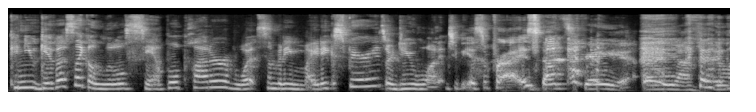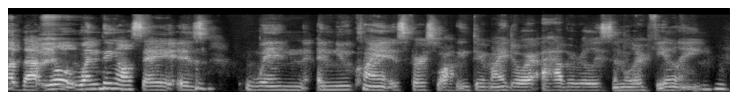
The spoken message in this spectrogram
can you give us like a little sample platter of what somebody might experience or do you want it to be a surprise? That's great. Oh my gosh, I love that. Well, one thing I'll say is when a new client is first walking through my door, I have a really similar feeling. Mhm.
